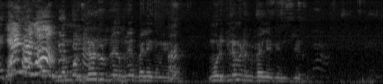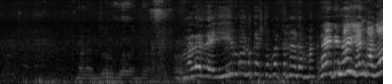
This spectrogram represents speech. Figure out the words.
మూడు కిలోమీటర్లు బ్రేక్ బ్రేక్ ఫైల్ అయింది మూడు కిలోమీటర్లు ఫైల్ అయిపోయింది బ్రేక్. మళ్ళీ రెయ్యి పనులు కష్టపడుతున్నాడమ్మా అయినా ఏం కాదు.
